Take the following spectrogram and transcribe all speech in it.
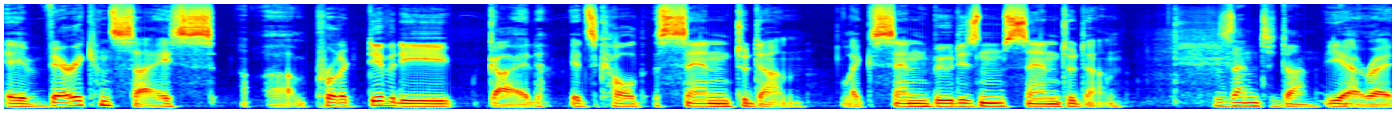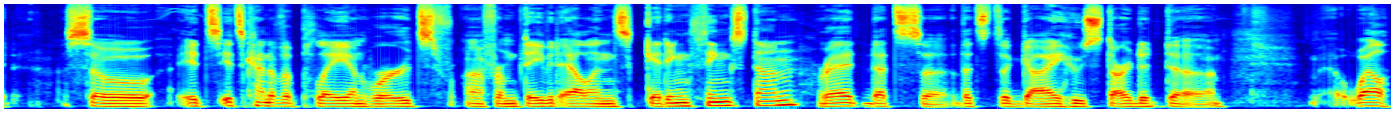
a very concise uh, productivity guide. It's called Zen to Done like Zen Buddhism, Zen to done. Zen to done. Yeah, yeah. right. So it's it's kind of a play on words uh, from David Allen's "Getting Things Done." Right. That's uh, that's the guy who started. Uh, well,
